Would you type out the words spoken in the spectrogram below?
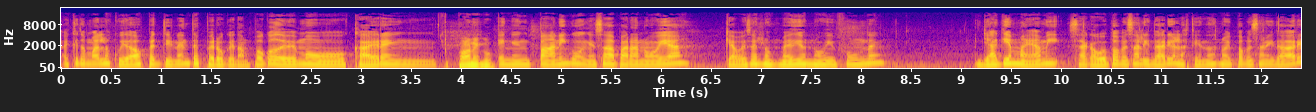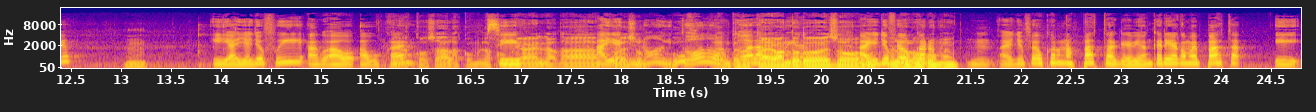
hay que tomar los cuidados pertinentes, pero que tampoco debemos caer en, Pánico. en, en pánico, en esa paranoia que a veces los medios nos infunden. Ya aquí en Miami se acabó el papel sanitario, en las tiendas no hay papel sanitario. Mm. Y ayer yo fui a, a- a buscar. Las cosas, las, com- las Sí. comidas enlatadas, todo eso. no, y Uf, todo. La gente se está llevando comida. todo eso Ayer yo, fui a buscar, yo fui a buscar unas pastas que Bian quería comer pasta y,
